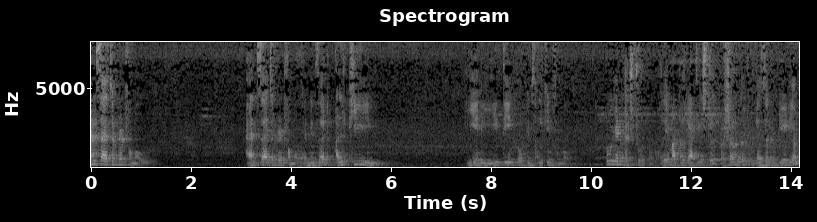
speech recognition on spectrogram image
அன்சேச்சுரேட்டட் ஃபார்ம் ஆகும் unsaturated formula. That means that alkene. ENE, e, ethene propene alkene formula. 2NH2 இருக்கும் அதே மெட்டல் கேட்டலிஸ்ட் ப்ரெஷர் வந்து less then fifty ATM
